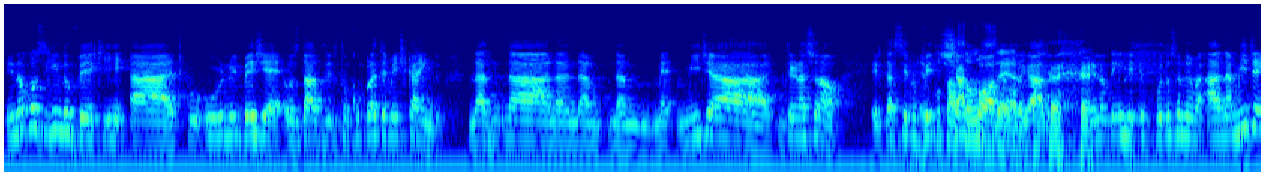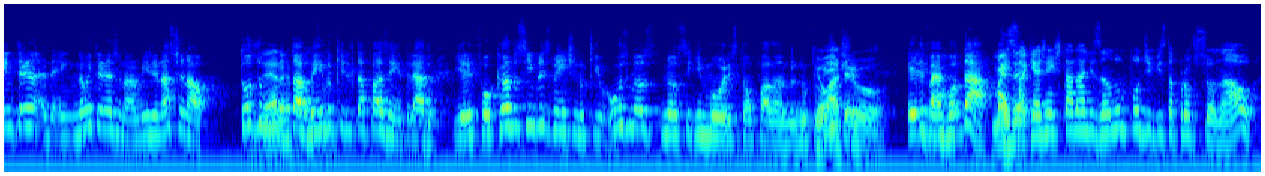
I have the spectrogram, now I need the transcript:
e não conseguindo ver que ah, tipo, o, no IBGE os dados eles estão completamente caindo na, na, na, na- na mídia internacional. Ele tá sendo feito de chacota, zero. tá ligado? Ele não tem reputação nenhuma. Ah, na mídia interna- não internacional, na mídia nacional, todo Zero mundo tá reputação. vendo o que ele tá fazendo, tá ligado? E ele focando simplesmente no que os meus, meus seguidores estão falando no O que eu Twitter, acho. ele vai rodar. Mas isso é- aqui a gente tá analisando um ponto de vista profissional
